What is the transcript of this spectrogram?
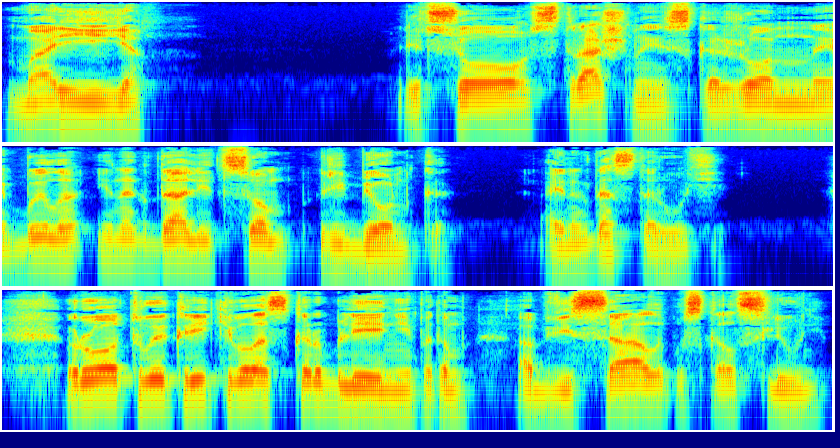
Мария. Лицо, страшно искаженное, было иногда лицом ребенка, а иногда старухи. Рот выкрикивал оскорбления, потом обвисал и пускал слюни.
